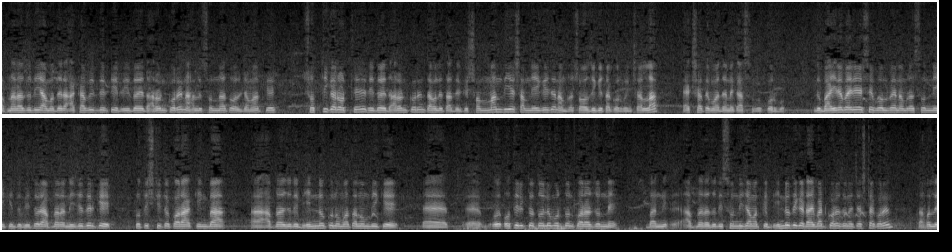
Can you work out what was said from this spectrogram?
আপনারা যদি আমাদের আকাবিরদেরকে হৃদয়ে ধারণ করেন, আহলে সুন্নাত ওয়াল জামাতকে সত্যিকার অর্থে হৃদয়ে ধারণ করেন, তাহলে তাদেরকে সম্মান দিয়ে সামনে এগিয়ে যান, আমরা সহযোগিতা করব ইনশাল্লাহ একসাথে ময়দানে কাজ করব। কিন্তু বাইরে বাইরে এসে বলবেন, আমরা সুন্নি, কিন্তু ভিতরে আপনারা নিজেদেরকে প্রতিষ্ঠিত করা কিংবা আপনারা যদি ভিন্ন কোনো মতালম্বীকে অতিরিক্ত তৈলমর্দন করার জন্য বা আপনারা যদি সুন্নি জামাতকে ভিন্ন দিকে ডাইভার্ট করার জন্য চেষ্টা করেন, তাহলে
